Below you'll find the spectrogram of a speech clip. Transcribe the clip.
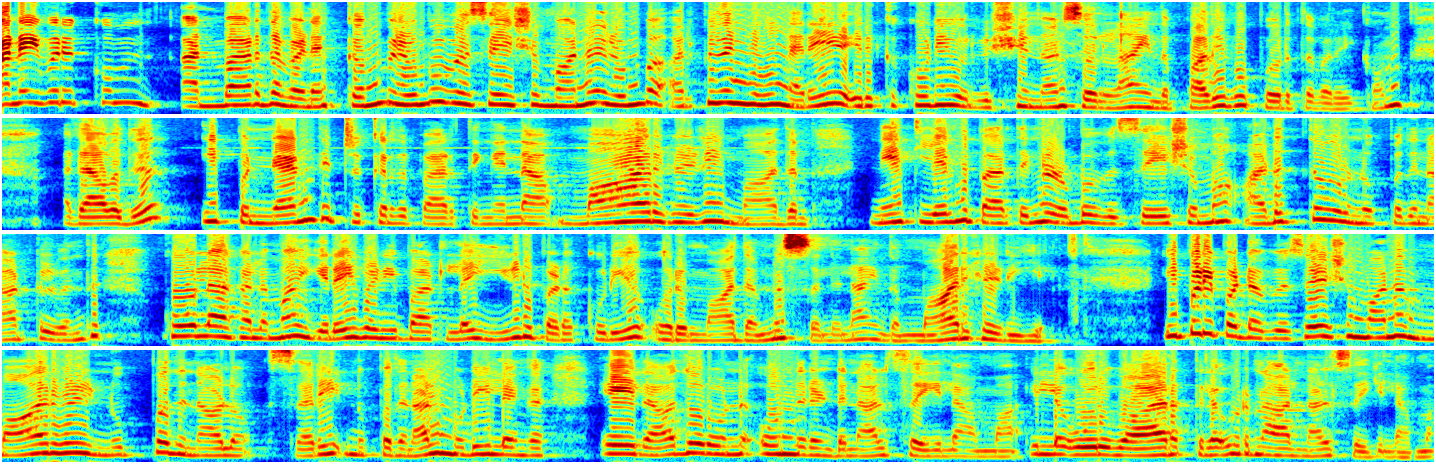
அனைவருக்கும் அன்பார்ந்த வணக்கம். ரொம்ப விசேஷமான ரொம்ப அற்புதங்கள் நிறைய இருக்கக்கூடிய ஒரு விஷயம் தான் சொல்லலாம் இந்த பதிவை பொறுத்த வரைக்கும். அதாவது இப்போ நடந்துட்டு இருக்கிறது பார்த்தீங்கன்னா மார்கழி மாதம். நேத்துல இருந்து பார்த்தீங்கன்னா ரொம்ப விசேஷமா அடுத்த ஒரு முப்பது நாட்கள் வந்து கோலாகலமா இறை வழிபாட்டில் ஈடுபடக்கூடிய ஒரு மாதம்னு சொல்லலாம் இந்த மார்கழியை. இப்படிப்பட்ட விசேஷமான மார்கழி முப்பது நாளும் சரி முப்பது நாள் முடியலங்க. ஏதாவது ஒரு ஒன்று ஒன்று ரெண்டு நாள் செய்யலாமா? இல்லை ஒரு வாரத்தில் ஒரு நாலு நாள் செய்யலாமா?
